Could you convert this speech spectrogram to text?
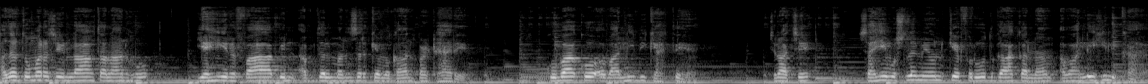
حضرت عمر رضی اللہ تعالیٰ عنہ یہیں رفا بن عبد المنظر کے مکان پر ٹھہرے۔ کبا کو اوالی بھی کہتے ہیں۔ چنانچہ صحیح مسلم میں ان کے فرود گاہ کا نام اوالی ہی لکھا ہے۔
